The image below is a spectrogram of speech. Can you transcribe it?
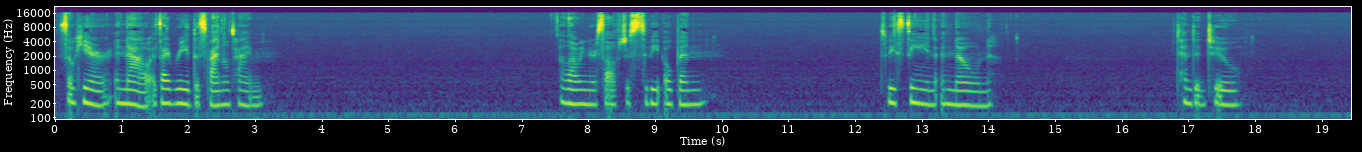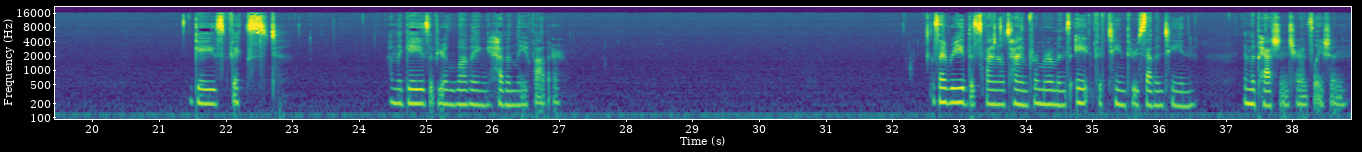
So, here and now, as I read this final time, allowing yourself just to be open to be seen and known, tended to, gaze fixed on the gaze of your loving Heavenly Father. As I read this final time from Romans 8 15 through 17 in the Passion Translation.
